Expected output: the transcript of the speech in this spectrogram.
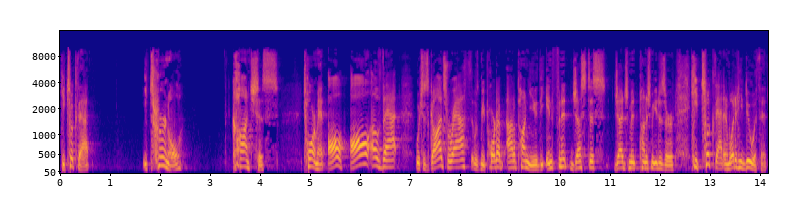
He took that eternal conscious torment, all, all of that, which is God's wrath that was be poured out upon you, the infinite justice, judgment, punishment you deserved, He took that and what did He do with it?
